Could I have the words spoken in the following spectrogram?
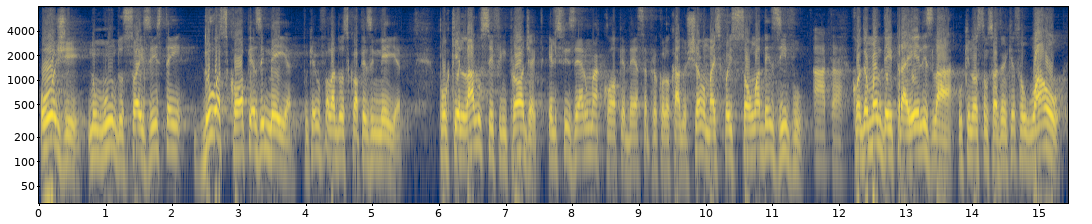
Hoje, no mundo, só existem duas cópias e meia. Por que eu vou falar duas cópias e meia? Porque lá no Sifting Project, eles fizeram uma cópia dessa para colocar no chão, mas foi só um adesivo. Ah, tá. Quando eu mandei para eles lá o que nós estamos fazendo aqui, eles falaram, uau,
